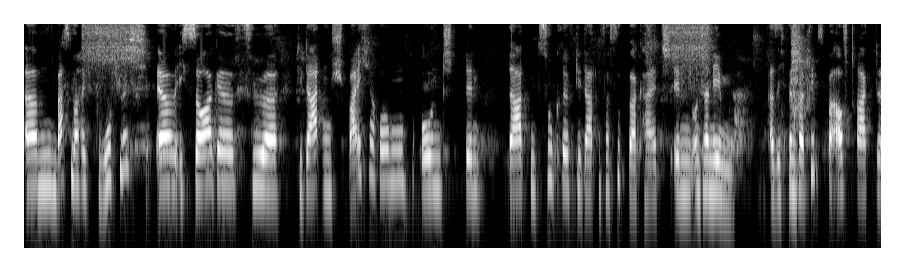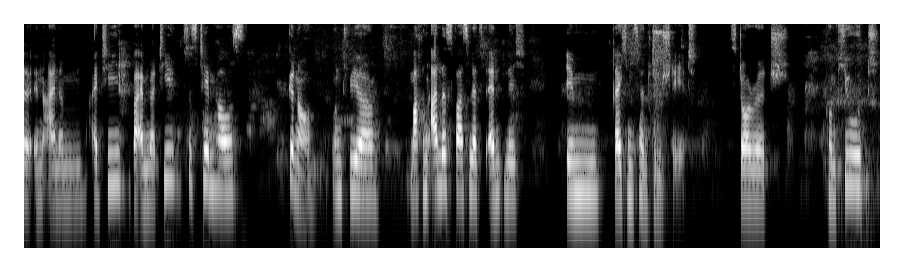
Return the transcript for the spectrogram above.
Ähm, was mache ich beruflich? Äh, ich sorge für die Datenspeicherung und den Datenzugriff, die Datenverfügbarkeit in Unternehmen. Also ich bin Vertriebsbeauftragte in einem IT, bei einem IT-Systemhaus. Genau. Und wir machen alles, was letztendlich im Rechenzentrum steht. Storage, Compute,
